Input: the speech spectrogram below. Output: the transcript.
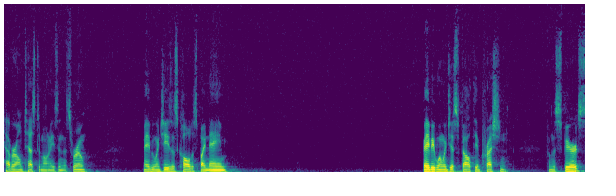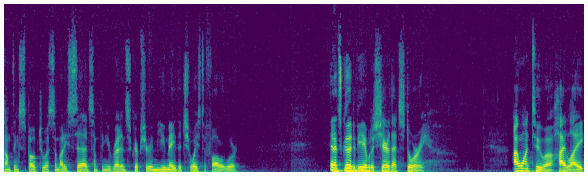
have our own testimonies in this room. Maybe when Jesus called us by name. Maybe when we just felt the impression from the Spirit, something spoke to us, somebody said, something you read in Scripture, and you made the choice to follow the Lord. And it's good to be able to share that story. I want to uh, highlight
